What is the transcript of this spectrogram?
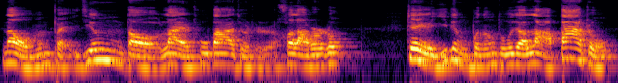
那我们北京到腊月初八就是喝腊八粥，这个一定不能读叫腊八粥，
